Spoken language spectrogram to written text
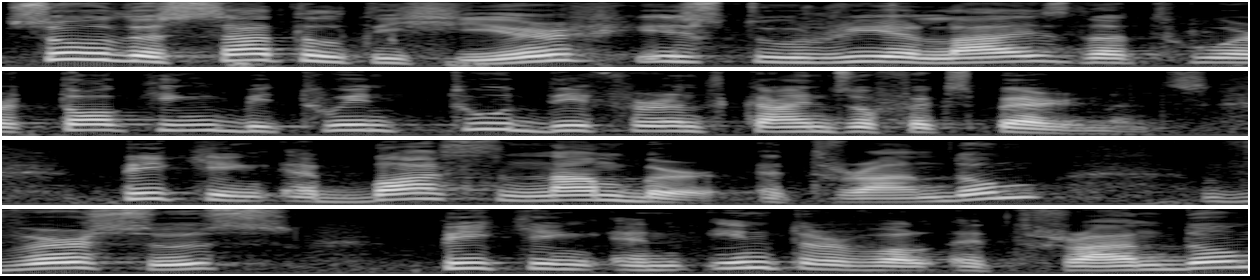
So the subtlety here is to realize that we're talking between two different kinds of experiments, picking a bus number at random versus picking an interval at random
